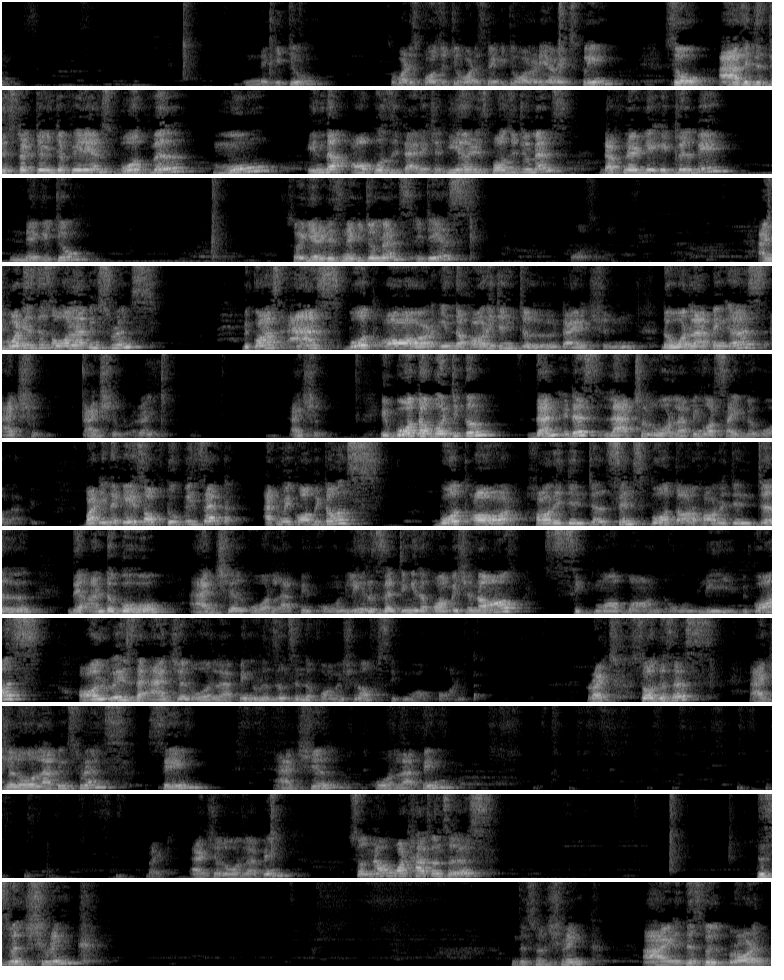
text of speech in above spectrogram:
negative. So what is positive what is negative? Already i have explained. So as it is destructive interference both will move in the opposite direction. Here is positive means definitely it will be negative. So here it is negative means it is and what is this overlapping students? Because as both are in the horizontal direction, the overlapping is axial. Axial, right? Axial. If both are vertical, then it is lateral overlapping or sideway overlapping. But in the case of 2pz atomic orbitals, both are horizontal. Since both are horizontal, they undergo axial overlapping only, resulting in the formation of sigma bond only because always the axial overlapping results in the formation of sigma bond. Right. So this is axial overlapping students. Same axial overlapping. Right. Axial overlapping. So now what happens is this will shrink this will shrink and this will broaden.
